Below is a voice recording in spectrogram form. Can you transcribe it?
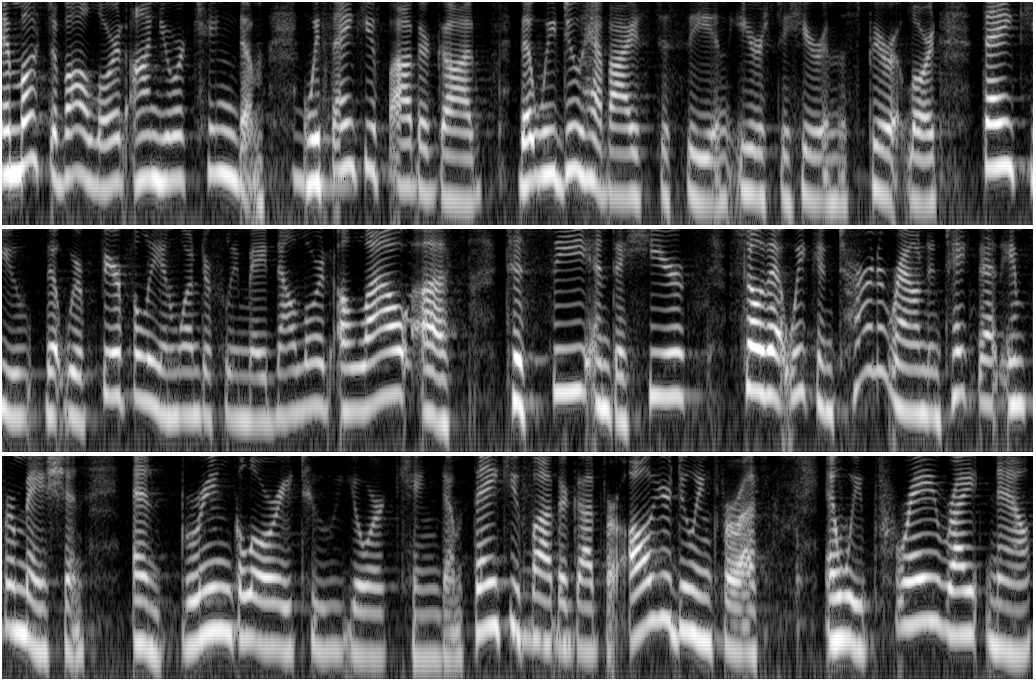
and most of all, Lord, on your kingdom. Mm-hmm. We thank you, Father God, that we do have eyes to see and ears to hear in the Spirit, Lord. Thank you that we're fearfully and wonderfully made. Now, Lord, allow us to see and to hear so that we can turn around and take that information and bring glory to your kingdom. Thank you, Father God, for all you're doing for us. And we pray right now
